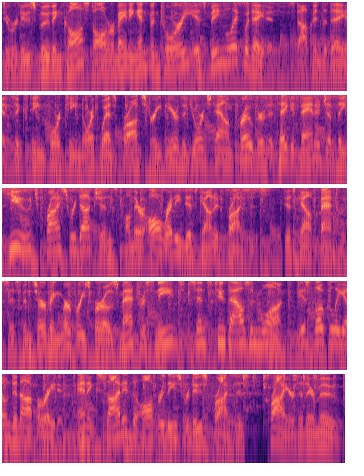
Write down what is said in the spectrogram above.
To reduce moving cost, all remaining inventory is being liquidated. Stop in today at 1614 Northwest Broad Street near the Georgetown Kroger to take advantage of the huge price reductions on their already discounted prices. Discount Mattress has been serving Murfreesboro's mattress needs since 2001, is locally owned and operated, and excited to offer these reduced prices prior to their move.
